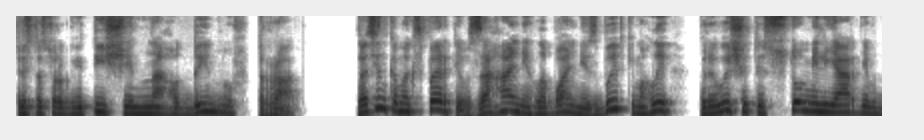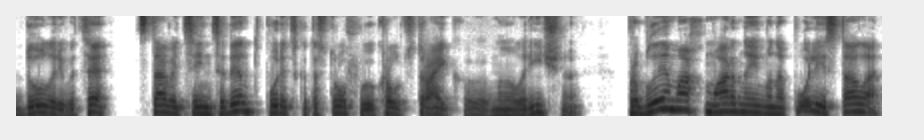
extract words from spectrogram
342 тисячі на годину втрат. За оцінками експертів, загальні глобальні збитки могли перевищити 100 мільярдів доларів. І це ставить цей інцидент поряд з катастрофою CrowdStrike е, минулорічною. Проблема хмарної монополії стала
